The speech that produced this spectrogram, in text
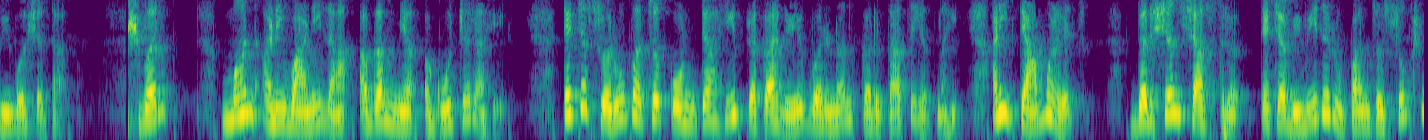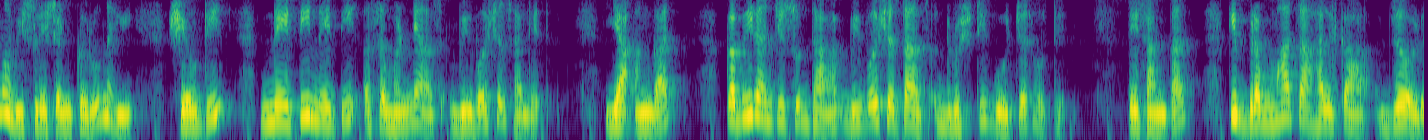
विवशता. ईश्वर मन आणि वाणीला अगम्य अगोचर आहे. त्याच्या स्वरूपाचं कोणत्याही प्रकारे वर्णन करताच येत नाही. आणि त्यामुळेच दर्शनशास्त्र त्याच्या विविध रूपांचं सूक्ष्म विश्लेषण करूनही शेवटी नेती नेती असं म्हणण्यास विवश झालेत. या अंगात कबीरांची सुद्धा विवशताच दृष्टीगोचर होते. ते सांगतात की ब्रह्माचा हलका जड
